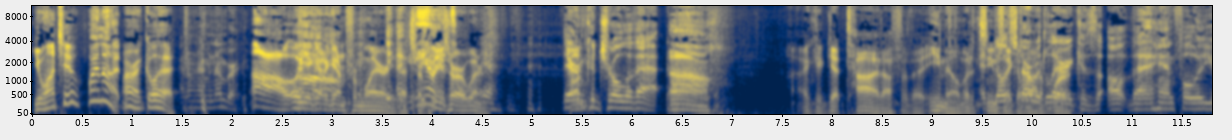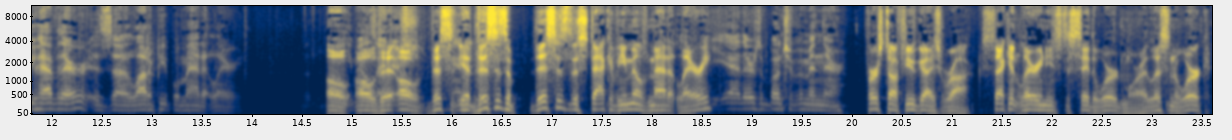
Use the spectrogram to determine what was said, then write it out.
You want to? Why not? All right, go ahead. I don't have a number. Oh, oh, you got to get them from Larry. That's right. damn These are our winners. Yeah. They're in control of that. Oh, I could get Todd off of the email, but it and seems don't like a start with Larry work. because that handful you have there is a lot of people mad at Larry. Oh, oh emails oh, I thi- just oh, this, yeah, this is a this is the stack of emails mad at Larry. Yeah, there's a bunch of them in there. First off, you guys rock. Second, Larry needs to say the word more. I listen to work.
